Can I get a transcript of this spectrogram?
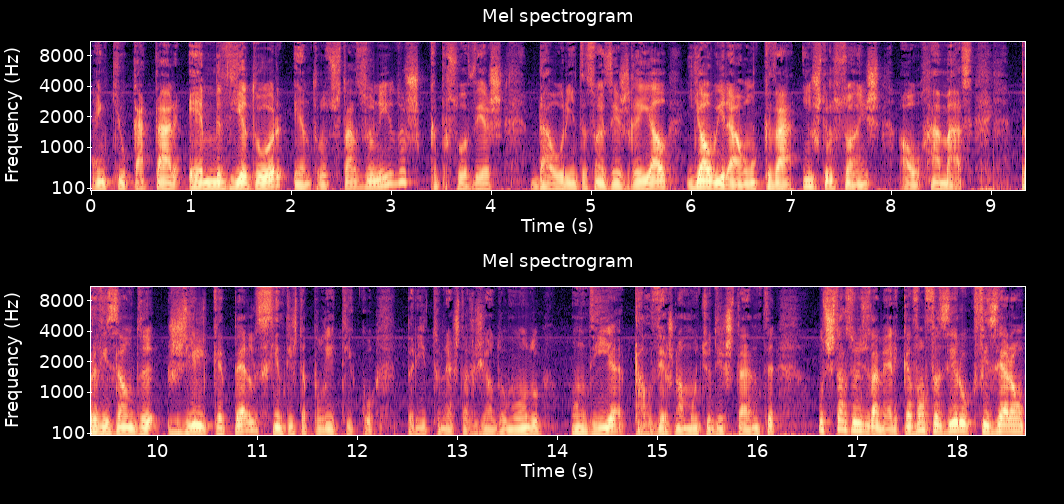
em que o Qatar é mediador entre os Estados Unidos, que por sua vez dá orientações a Israel, e ao Irão, que dá instruções ao Hamas. Previsão de Gilles Capel, cientista político perito nesta região do mundo, um dia, talvez não muito distante, os Estados Unidos da América vão fazer o que fizeram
